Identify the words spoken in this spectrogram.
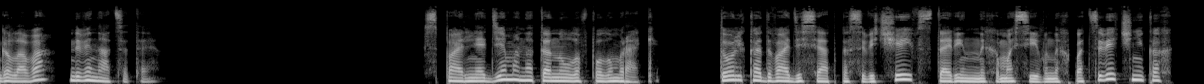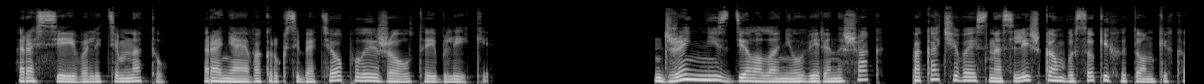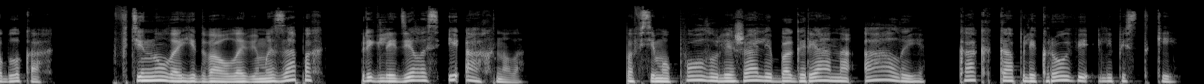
Глава 12 Спальня демона тонула в полумраке. Только два десятка свечей в старинных массивных подсвечниках рассеивали темноту, роняя вокруг себя теплые желтые блики. Дженни сделала неуверенный шаг, покачиваясь на слишком высоких и тонких каблуках. Втянула едва уловимый запах, пригляделась и ахнула. По всему полу лежали багряно-алые, как капли крови, лепестки.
